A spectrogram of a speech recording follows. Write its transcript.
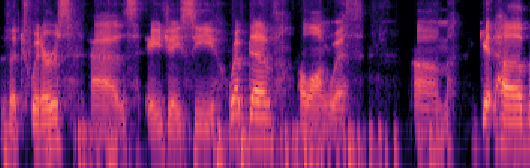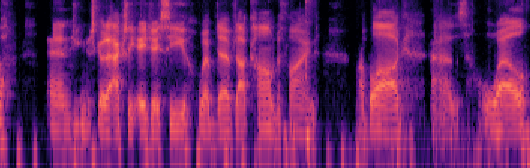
the Twitters as AJC Web Dev, along with um, GitHub, and you can just go to actually ajcwebdev.com to find my blog as well.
